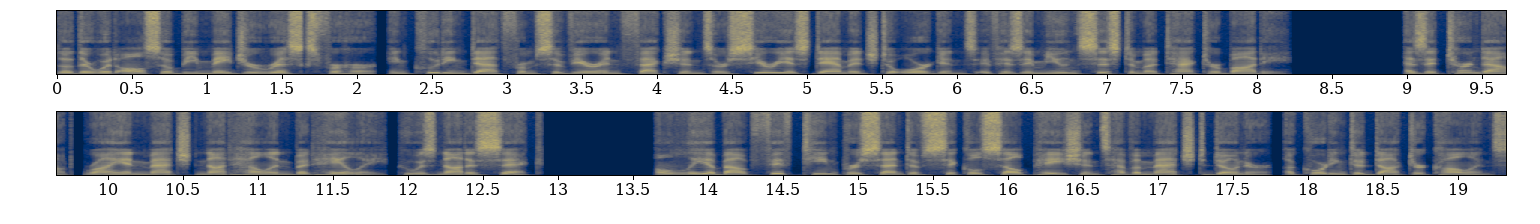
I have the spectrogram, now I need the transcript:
though there would also be major risks for her, including death from severe infections or serious damage to organs if his immune system attacked her body. As it turned out, Ryan matched not Helen but Haley, who was not as sick. Only about 15% of sickle cell patients have a matched donor, according to Dr. Collins,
